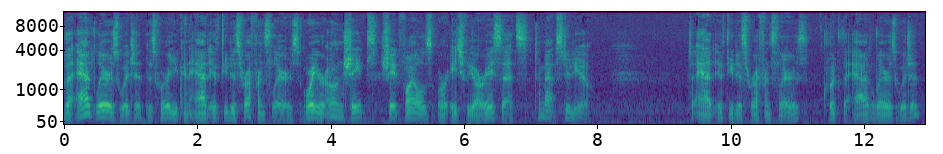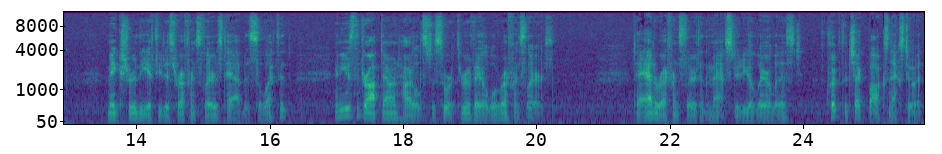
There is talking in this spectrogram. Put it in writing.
The Add Layers widget is where you can add IFTDIS reference layers or your own shapes, shapefiles, or HVRA sets to Map Studio. To add IFTDIS reference layers, click the Add Layers widget, make sure the IFTDIS Reference Layers tab is selected, and use the drop-down titles to sort through available reference layers. To add a reference layer to the Map Studio layer list, click the checkbox next to it.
